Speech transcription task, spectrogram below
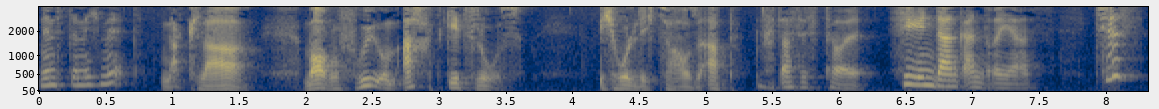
Nimmst du mich mit? Na klar. Morgen früh um acht geht's los. Ich hole dich zu Hause ab. Das ist toll. Vielen Dank, Andreas. Tschüss,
